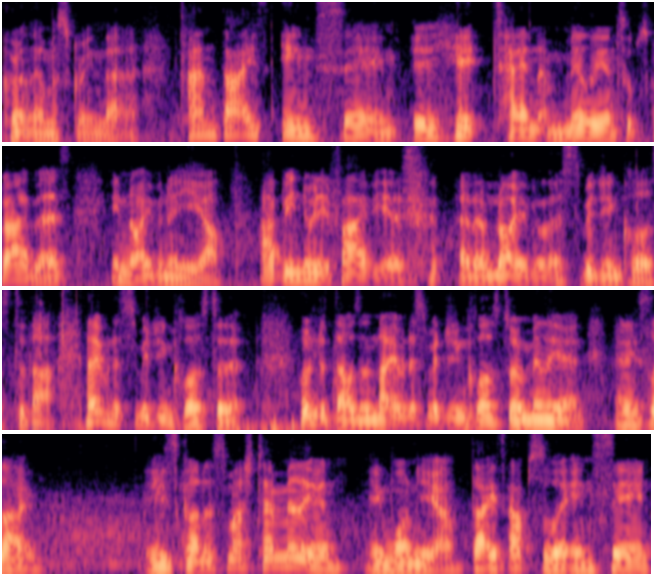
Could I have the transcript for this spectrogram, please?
Currently on my screen there. And that is insane. He hit 10 million subscribers in not even a year. I've been doing it five years and I'm not even a smidgen close to that. Not even a smidgen close to 100,000, not even a smidgen close to a million. And it's like, he's gonna smash 10 million in one year. That is absolutely insane.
